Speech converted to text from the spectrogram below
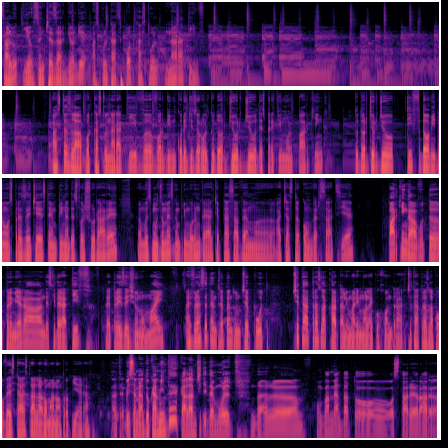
Salut, eu sunt Cezar Gheorghe, ascultați podcastul Narativ. Astăzi la podcastul Narativ vorbim cu regizorul Tudor Giurgiu despre filmul Parking. Tudor Giurgiu, TIF 2019 este în plină desfășurare. Îți mulțumesc în primul rând că ai acceptat să avem uh, această conversație. Parking a avut uh, premiera în deschiderea TIF pe 31 mai. Aș vrea să te întreb pentru început ce te-a atras la cartea lui Marin Mălai cu Hondrar? Ce te-a atras la povestea asta, la romanul Apropierea? Ar trebui să-mi aduc aminte că l-am citit de mult, dar uh, cumva mi-a dat o, o stare rară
